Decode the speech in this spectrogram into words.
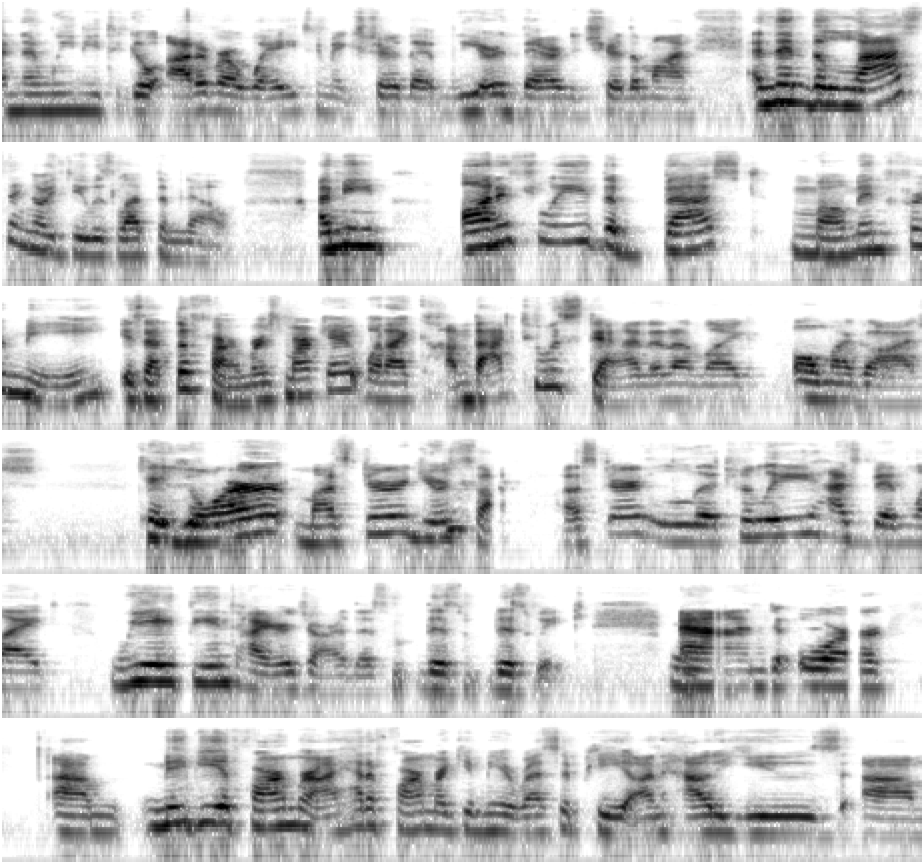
and then we need to go out of our way to make sure that we are there to cheer them on. And then the last thing I would do is let them know. I mean, honestly, the best moment for me is at the farmers market when I come back to a stand and I'm like, oh my gosh, okay, your mustard, your sauce mustard literally has been like we ate the entire jar this this this week. Yeah. and or um, maybe a farmer i had a farmer give me a recipe on how to use um,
